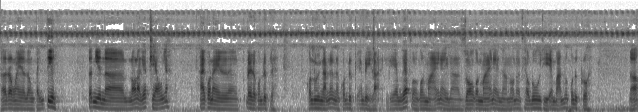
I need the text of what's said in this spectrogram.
Đó, dòng này là dòng cánh tiên. Tất nhiên là nó là ghép chéo nhé hai con này là đây là con đực này. Con đuôi ngắn này là con đực em để lại. Thì em ghép vào con mái này là do con mái này là nó là theo đuôi thì em bán mất con đực rồi. Đó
